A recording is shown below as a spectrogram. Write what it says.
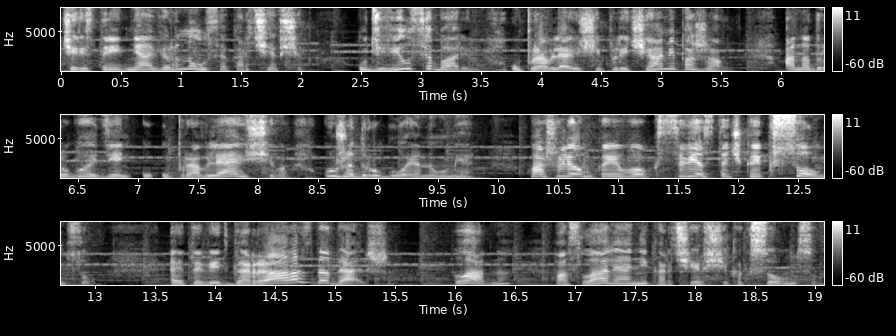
через три дня вернулся корчевщик. Удивился барин, управляющий плечами пожал, а на другой день у управляющего уже другое на уме. Пошлем-ка его к свесточкой к солнцу. Это ведь гораздо дальше. Ладно, Послали они корчевщика к солнцу.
